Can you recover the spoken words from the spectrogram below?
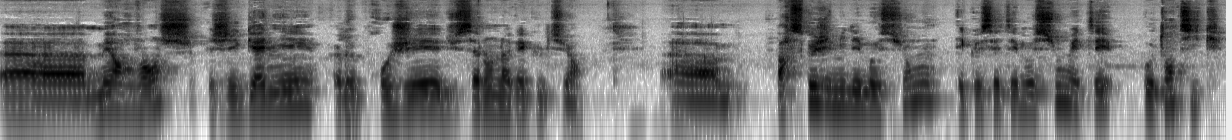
mais en revanche, j'ai gagné le projet du Salon de l'Agriculture. Parce que j'ai mis l'émotion et que cette émotion était authentique.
